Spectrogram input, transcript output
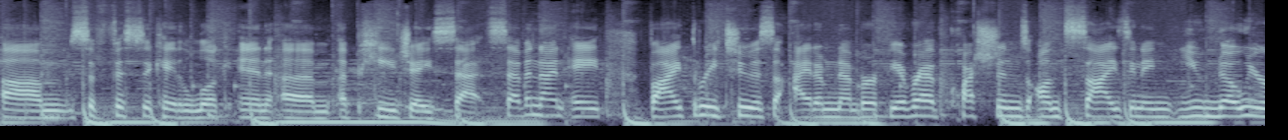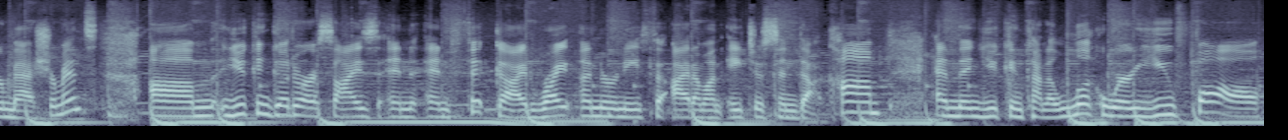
um, sophisticated look in um, a PJ set. 798-532 is the item number. If you ever have questions on sizing and you know your measurements, um, you can go to our size and, and fit guide right underneath the item on hsn.com, and then you can kind of look where you fall.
